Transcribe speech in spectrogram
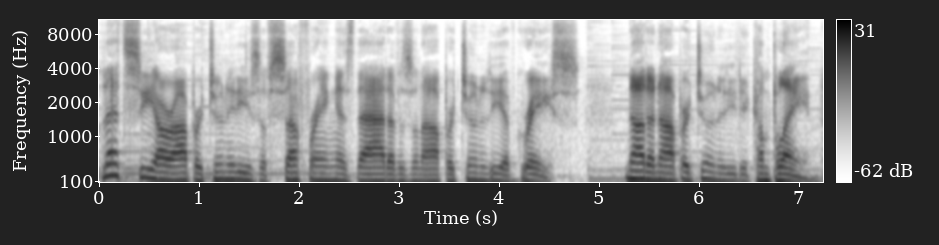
Let's see our opportunities of suffering as that of as an opportunity of grace, not an opportunity to complain.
